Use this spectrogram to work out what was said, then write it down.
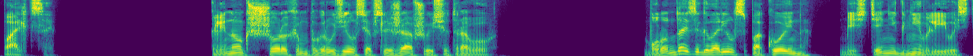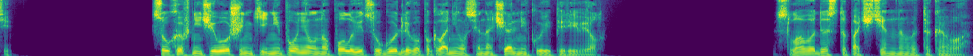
пальцы. Клинок с шорохом погрузился в слежавшуюся траву. Бурундай заговорил спокойно, без тени гневливости. Сухов ничегошеньки не понял, но половец угодливо поклонился начальнику и перевел. Слово достопочтенного таково.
